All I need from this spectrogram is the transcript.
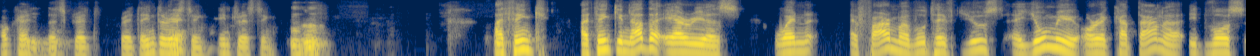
okay Mhm. that's great great interesting interesting Mhm. i think i think in other areas when a farmer would have used a yumi or a katana it was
